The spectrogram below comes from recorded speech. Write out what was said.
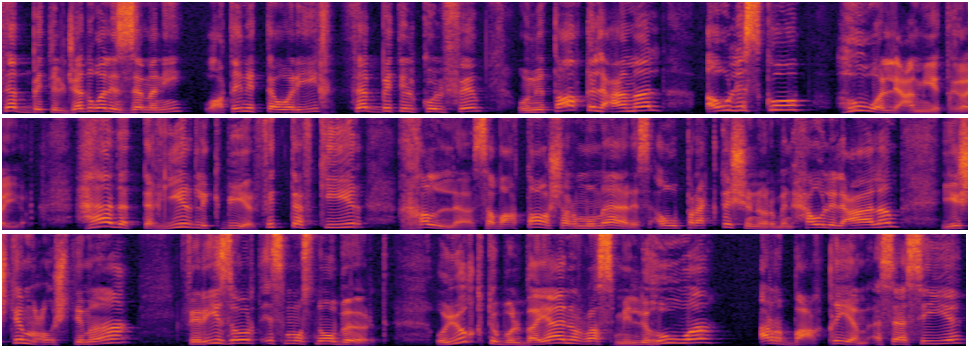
ثبت الجدول الزمني واعطيني التواريخ ثبت الكلفة ونطاق العمل أو ال scope هو اللي عم يتغير. هذا التغيير الكبير في التفكير خلى 17 ممارس أو practitioner من حول العالم يجتمعوا اجتماع في resort اسمه Snowbird ويكتبوا البيان الرسمي اللي هو أربع قيم أساسية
